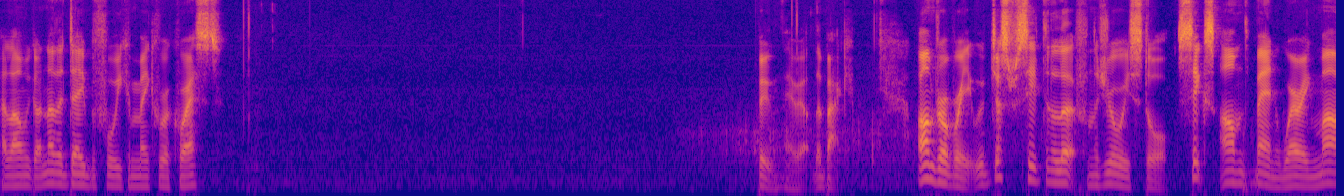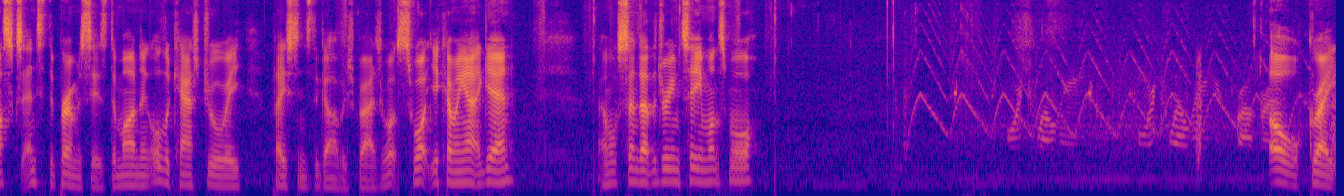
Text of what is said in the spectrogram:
How long? we got another day before we can make a request. Boom, there we are, the back. Armed robbery. We've just received an alert from the jewelry store. Six armed men wearing masks entered the premises, demanding all the cash jewelry placed into the garbage bags. What SWAT, you're coming out again. And we'll send out the dream team once more. Oh, great.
